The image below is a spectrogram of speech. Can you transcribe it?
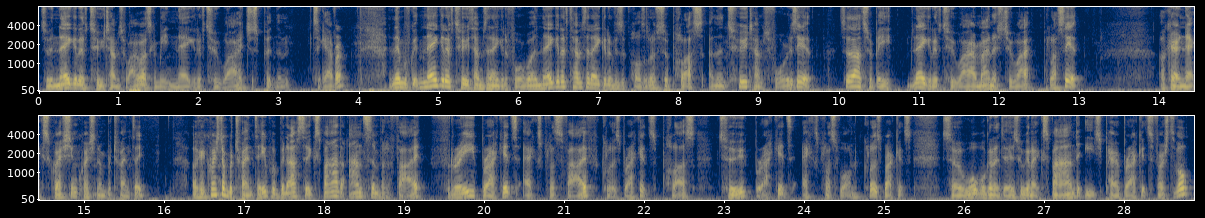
So negative 2 times y, well, it's going to be negative 2y, just putting them together. And then we've got negative 2 times a negative 4. Well, negative times a negative is a positive, so plus, and then 2 times 4 is 8. So the answer would be negative 2y or minus 2y plus 8. Okay, our next question, question number 20. Okay, question number 20. We've been asked to expand and simplify 3 brackets x plus 5, close brackets, plus 2 brackets x plus 1, close brackets. So what we're going to do is we're going to expand each pair of brackets first of all,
